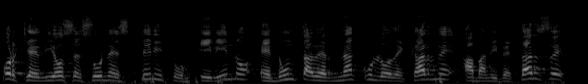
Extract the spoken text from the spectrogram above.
Porque Dios es un espíritu y vino en un tabernáculo de carne a manifestarse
